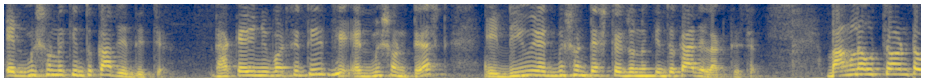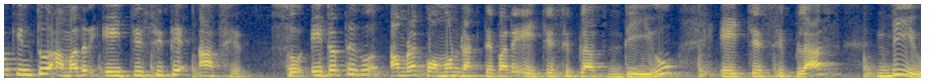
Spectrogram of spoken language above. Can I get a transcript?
অ্যাডমিশনে কিন্তু কাজে দিচ্ছে। ঢাকা ইউনিভার্সিটি যে অ্যাডমিশন টেস্ট এই ডিউ অ্যাডমিশন টেস্টের জন্য কিন্তু কাজে লাগতেছে। বাংলা উচ্চারণটাও কিন্তু আমাদের এইচএসসিতে আছে। সো এটাতে আমরা কমন রাখতে পারি HSC plus DU HSC plus DU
